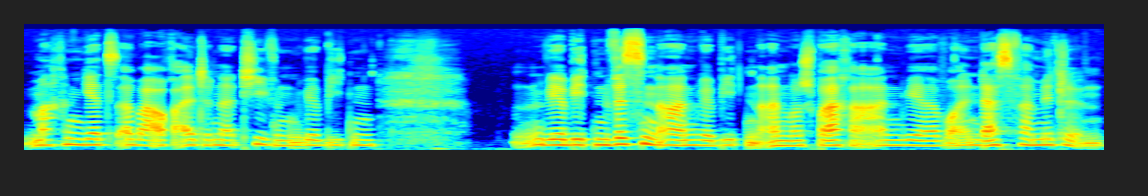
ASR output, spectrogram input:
machen jetzt aber auch Alternativen. Wir bieten, wir bieten Wissen an, wir bieten andere Sprache an, wir wollen das vermitteln.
